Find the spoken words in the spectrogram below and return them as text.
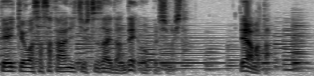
提供は笹川日出財団でお送りしました。ではまた。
